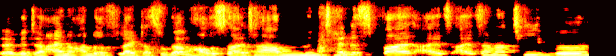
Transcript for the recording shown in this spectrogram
da wird der eine oder andere vielleicht das sogar im Haushalt haben, einen Tennisball als Alternative.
